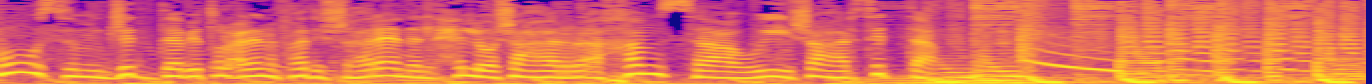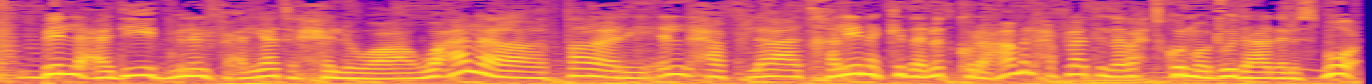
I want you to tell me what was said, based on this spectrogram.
موسم جدة بيطل علينا في هذه الشهرين الحلوة شهر خمسة وشهر ستة. بالعديد من الفعاليات الحلوة وعلى طاري الحفلات. خلينا كذا نذكر أهم الحفلات اللي راح تكون موجودة هذا الأسبوع.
